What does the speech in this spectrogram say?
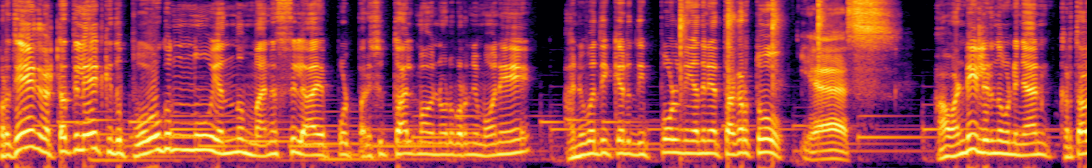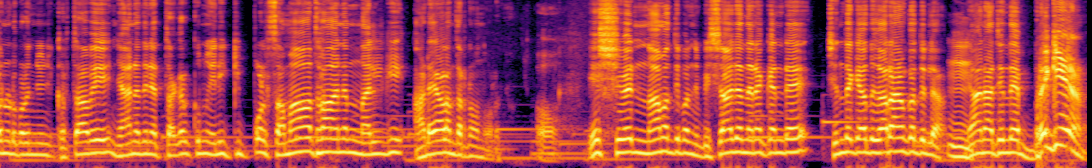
പ്രത്യേക ഘട്ടത്തിലേക്ക് ഇത് പോകുന്നു എന്ന് മനസ്സിലായപ്പോൾ പരിശുദ്ധാത്മാവിനോട് പറഞ്ഞു മോനെ അനുവദിക്കരുത് ഇപ്പോൾ നീ അതിനെ തകർത്തോ. യെസ് ആ വണ്ടിയിലിരുന്നു കൊണ്ട് ഞാൻ കർത്താവിനോട് പറഞ്ഞു കർത്താവേ ഞാൻ അതിനെ തകർക്കുന്നു എനിക്കിപ്പോൾ സമാധാനം നൽകി അടയാളം തരണമെന്ന് പറഞ്ഞു. യേശുവൻ നാമത്തിൽ പറഞ്ഞു പിശാജ നിനക്കെന്റെ ചിന്തയ്ക്ക് അത് കയറാൻ ഒക്കത്തില്ല. ഞാൻ ആ ചിന്തയെ ബ്രേക്ക് ചെയ്യാണ്.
